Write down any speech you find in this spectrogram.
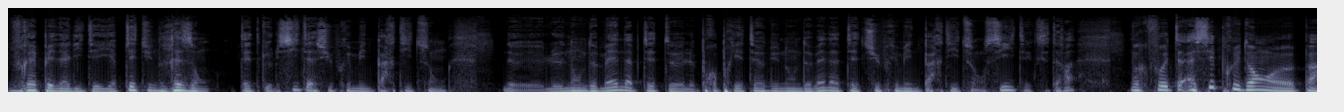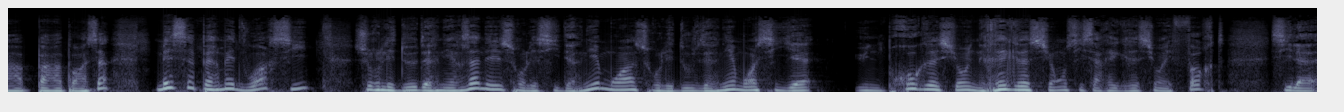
vraie pénalité. Il y a peut-être une raison. Peut-être que le site a supprimé une partie de son, le nom de domaine a peut-être le propriétaire du nom de domaine a peut-être supprimé une partie de son site, etc. Donc, il faut être assez prudent euh, par, par rapport à ça. Mais ça permet de voir si, sur les deux dernières années, sur les six derniers mois, sur les douze derniers mois, s'il y a une progression, une régression, si sa régression est forte, si la,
